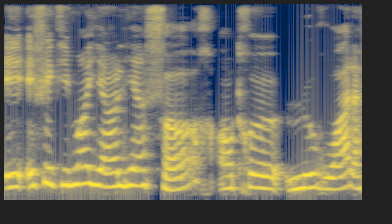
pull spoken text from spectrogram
Et effectivement, il y a un lien fort entre le roi, la,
